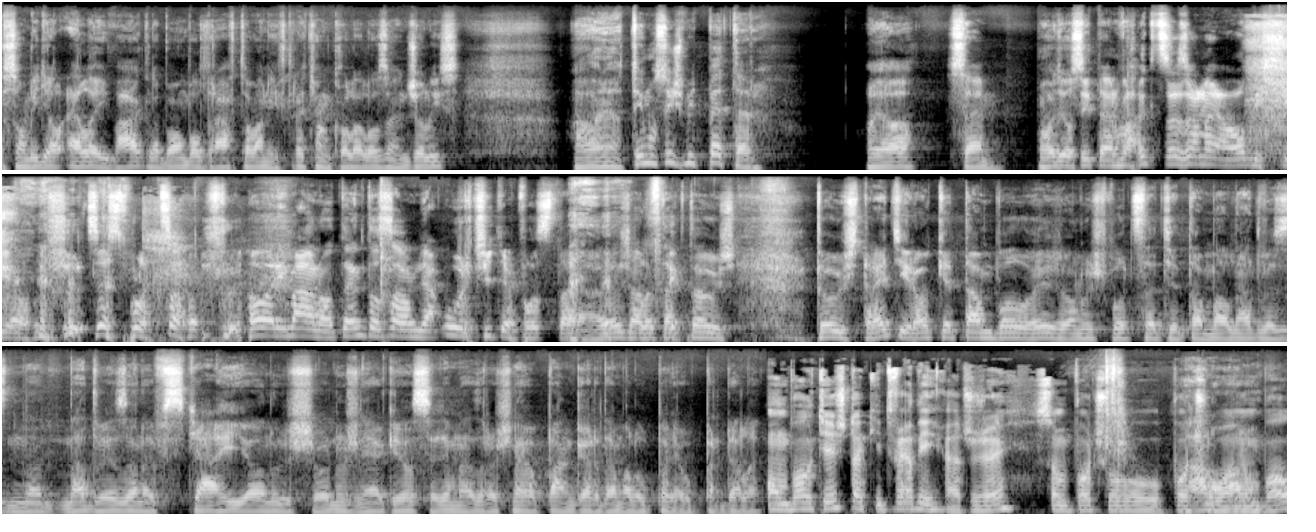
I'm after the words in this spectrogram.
som videl LA Vák, lebo on bol draftovaný v treťom kole Los Angeles. A ty musíš byť Peter. No ja, sem. Hodil si ten vak cez a odišiel cez pleco. Hovorím, áno, tento sa o mňa určite postará, vieš, ale tak to už, to už tretí rok, keď tam bol, vieš, on už v podstate tam mal nadvez, nadviazané vzťahy, on už, on už nejakého 17-ročného pangarda mal úplne uprdele. On bol tiež taký tvrdý hráč, že? Som počul, počul, áno, on bol.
